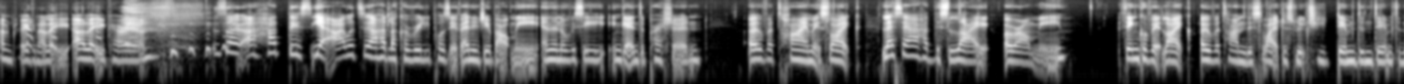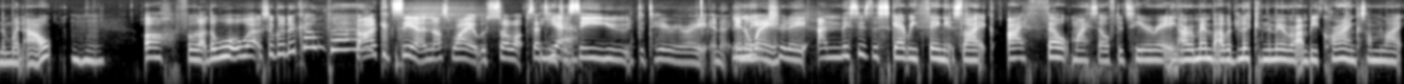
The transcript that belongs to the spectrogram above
I'm joking. I'll let you. I'll let you carry on. so I had this, yeah, I would say I had like a really positive energy about me. And then obviously in getting depression over time, it's like, let's say I had this light around me. Think of it like over time, this light just literally dimmed and dimmed and then went out. Mm-hmm. Oh, I feel like the waterworks are going to come back. But I could see it, and that's why it was so upsetting Yeah. to see you deteriorate in a, in a way. Literally. And this is the scary thing. It's like I felt myself deteriorating. I remember I would look in the mirror and be crying because I'm like,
